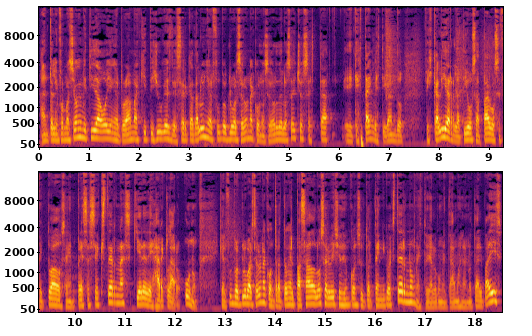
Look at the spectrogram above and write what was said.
Ante la información emitida hoy en el programa Kitty Yugues de Ser Cataluña, el Fútbol Club Barcelona, conocedor de los hechos, está, eh, que está investigando Fiscalía relativos a pagos efectuados a empresas externas, quiere dejar claro, uno, que el Fútbol Club Barcelona contrató en el pasado los servicios de un consultor técnico externo, esto ya lo comentábamos en la nota del país,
